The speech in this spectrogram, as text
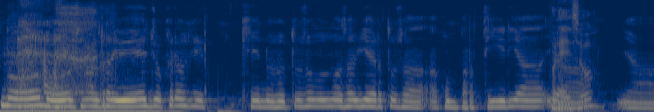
No, no, es al revés. Yo creo que, que nosotros somos más abiertos a, a compartir y a, y Por a- eso. y a-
